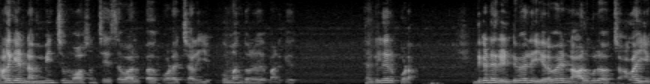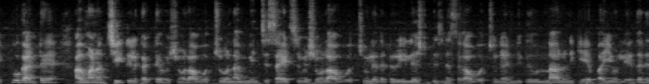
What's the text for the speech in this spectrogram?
అలాగే నమ్మించి మోసం చేసే వాళ్ళపై కూడా చాలా ఎక్కువ మంది మనకి తగిలేరు కూడా. ఎందుకంటే 2024లో చాలా ఎక్కువగా అంటే అవి మనం చీటీలు కట్టే విషయంలో అవ్వచ్చు, నమ్మించి సైట్స్ విషయంలో అవ్వచ్చు, లేదంటే రియల్ ఎస్టేట్ బిజినెస్ అవ్వచ్చు, నేను నీకు ఉన్నాను, నీకు ఏ భయం లేదని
